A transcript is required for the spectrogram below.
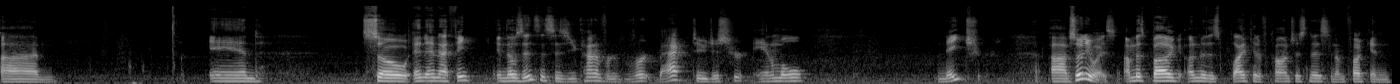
um, and so and and I think in those instances, you kind of revert back to just your animal nature. Uh, so, anyways, I'm this bug under this blanket of consciousness, and I'm fucking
